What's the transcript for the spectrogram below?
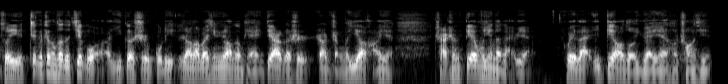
所以这个政策的结果，一个是鼓励让老百姓用药更便宜，第二个是让整个医药行业产生颠覆性的改变。未来一定要做原研和创新，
